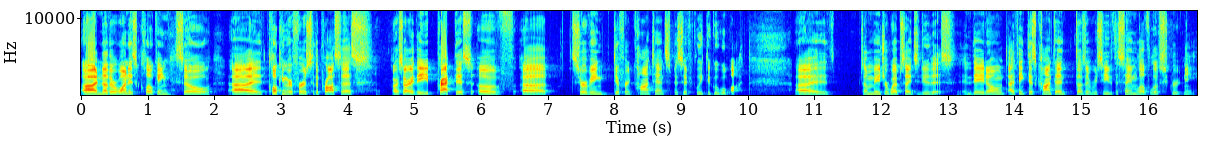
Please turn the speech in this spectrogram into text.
Uh, another one is cloaking. So uh, cloaking refers to the process, or sorry, the practice of uh, serving different content specifically to Googlebot. Some major websites do this. They don't, I think this content doesn't receive the same level of scrutiny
